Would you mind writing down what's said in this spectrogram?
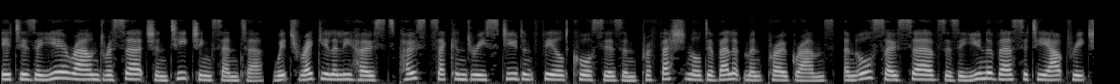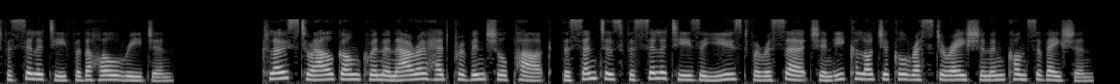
It is a year-round research and teaching center, which regularly hosts post-secondary student field courses and professional development programs, and also serves as a university outreach facility for the whole region. Close to Algonquin and Arrowhead Provincial Park, the center's facilities are used for research in ecological restoration and conservation.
